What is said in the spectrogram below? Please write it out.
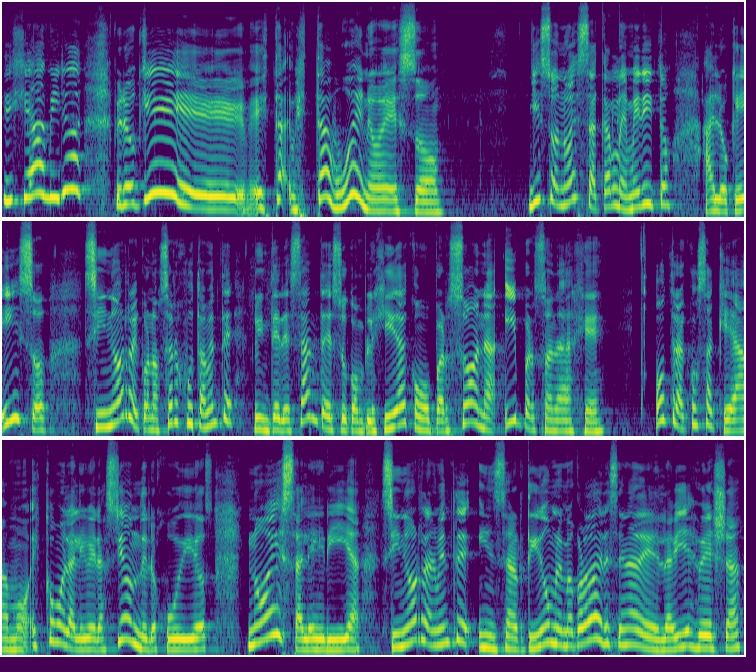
Y dije, ah, mirá, pero qué. Está, está bueno eso. Y eso no es sacarle mérito a lo que hizo, sino reconocer justamente lo interesante de su complejidad como persona y personaje. Otra cosa que amo es como la liberación de los judíos no es alegría, sino realmente incertidumbre. Me acordaba de la escena de La vida es bella,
